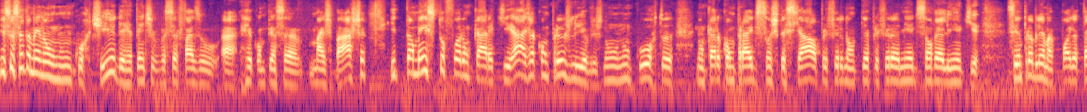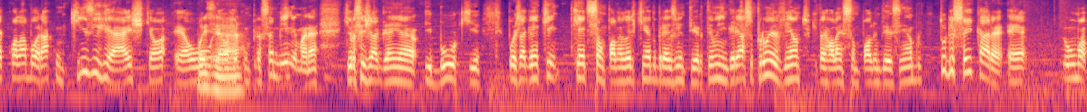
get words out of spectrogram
e se você também não, não curtir, de repente você faz o, a recompensa mais baixa. E também se tu for um cara que, ah, já comprei os livros, não, não curto, não quero comprar edição especial, prefiro não ter, prefiro a minha edição velhinha aqui. Sem problema, pode até colaborar com 15 reais, que é, é, o, é. é a recompensa mínima, né? Que você já ganha e-book, pô, já ganha quem, quem é de São Paulo, na verdade, quem é do Brasil inteiro. Tem um ingresso para um evento que vai rolar em São Paulo em dezembro. Tudo isso aí, cara, é uma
